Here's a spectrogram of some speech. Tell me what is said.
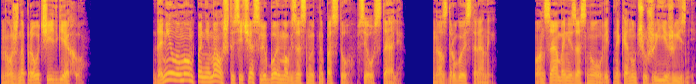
Нужно проучить Геху. Данил умом понимал, что сейчас любой мог заснуть на посту, все устали. Но с другой стороны, он сам бы не заснул, ведь на кону чужие жизни.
